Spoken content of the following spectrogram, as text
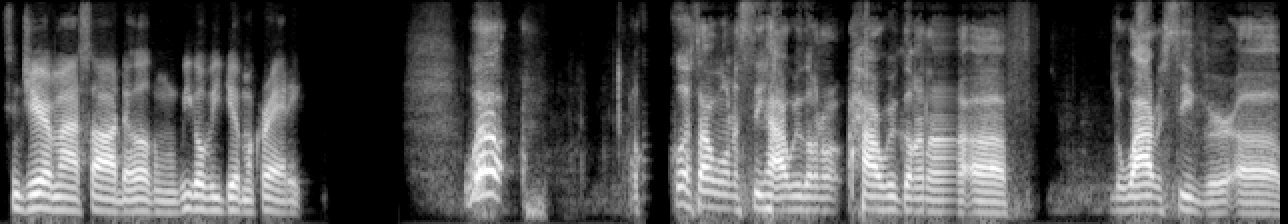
Since Jeremiah saw the other one, we gonna be democratic. Well, course, I want to see how we're gonna how we're gonna uh, the wide receiver uh,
